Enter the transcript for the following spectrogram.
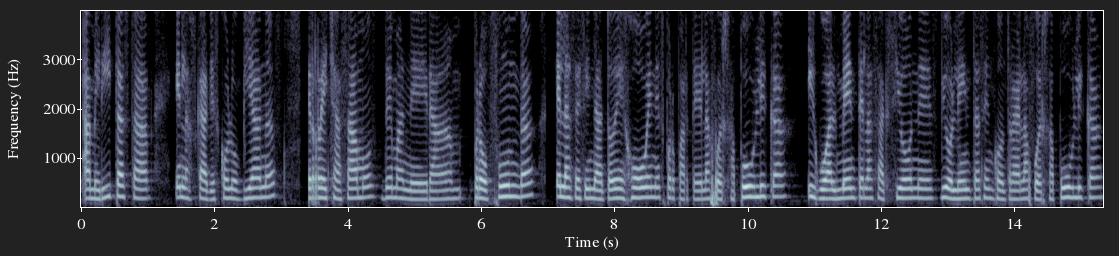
amerita estar en las calles colombianas. Rechazamos de manera profunda el asesinato de jóvenes por parte de la fuerza pública, igualmente las acciones violentas en contra de la fuerza pública.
